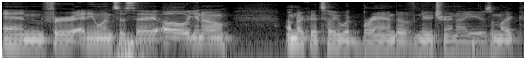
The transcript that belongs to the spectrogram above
And for anyone to say, oh, you know, I'm not going to tell you what brand of nutrient I use. I'm like,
